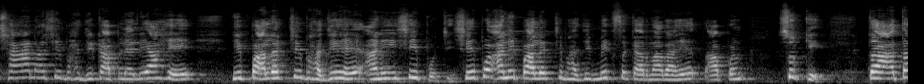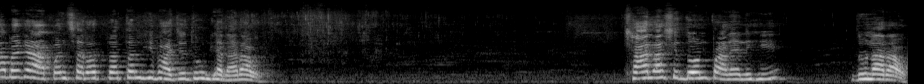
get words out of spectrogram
छान अशी भाजी कापलेली आहे. ही पालकची भाजी आहे आणि शेपूची. शेपू आणि पालकची भाजी मिक्स करणार आहे आपण सुकी. तर आता बघा आपण सर्वात प्रथम ही भाजी धुवून घेणार आहोत. छान अशी दोन पाण्याने ही धुणार आहोत.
